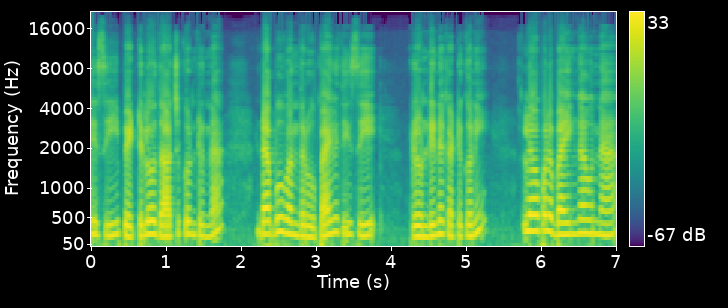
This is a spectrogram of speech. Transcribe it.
చేసి పెట్టెలో దాచుకుంటున్న డబ్బు వంద రూపాయలు తీసి రెండిన కట్టుకొని లోపల భయంగా ఉన్న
